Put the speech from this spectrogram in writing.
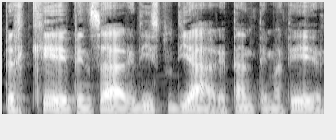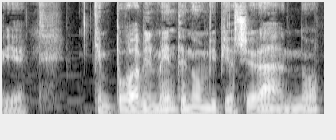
perché pensare di studiare tante materie che probabilmente non vi piaceranno,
